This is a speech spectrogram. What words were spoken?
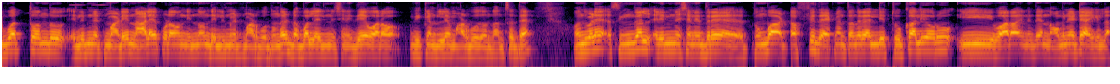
ಇವತ್ತೊಂದು ಎಲಿಮಿನೇಟ್ ಮಾಡಿ ನಾಳೆ ಕೂಡ ಒಂದು ಇನ್ನೊಂದು ಎಲಿಮಿನೇಟ್ ಮಾಡ್ಬೋದು ಅಂದರೆ ಡಬಲ್ ಎಲಿಮಿನೇಷನ್ ಇದೇ ವಾರ ವೀಕೆಂಡಲ್ಲೇ ಮಾಡ್ಬೋದು ಅಂತ ಅನ್ಸುತ್ತೆ. ಒಂದು ವೇಳೆ ಸಿಂಗಲ್ ಎಲಿಮಿನೇಷನ್ ಇದ್ದರೆ ತುಂಬ ಟಫ್ ಇದೆ. ಯಾಕಂತಂದರೆ ಅಲ್ಲಿ ತುಕಾಲಿ ಅವರು ಈ ವಾರ ಏನಿದೆ ನಾಮಿನೇಟೇ ಆಗಿಲ್ಲ.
